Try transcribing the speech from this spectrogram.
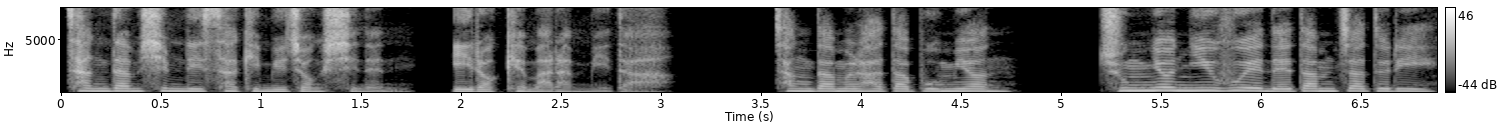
상담 심리사 김유정 씨는 이렇게 말합니다. 상담을 하다 보면 중년 이후의 내담자들이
